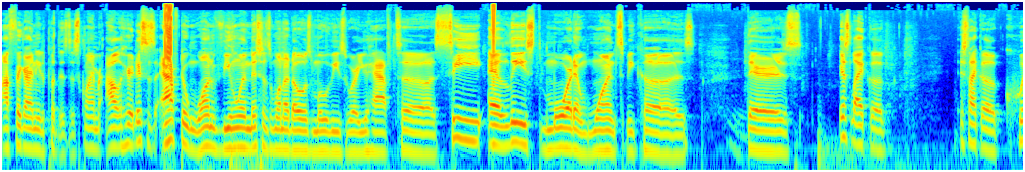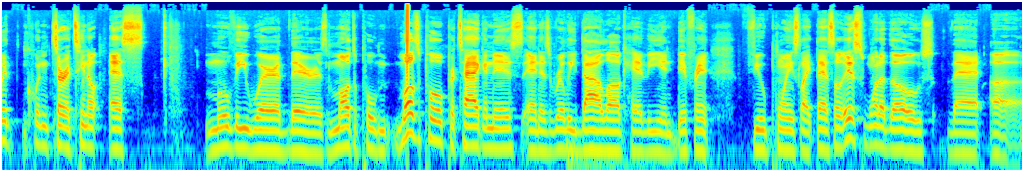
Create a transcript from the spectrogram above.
I figure I need to put this disclaimer out here. This is after one viewing. This is one of those movies where you have to see at least more than once because there's it's like a it's like a Quentin Tarantino esque movie where there's multiple multiple protagonists and it's really dialogue heavy and different viewpoints like that. So it's one of those that uh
